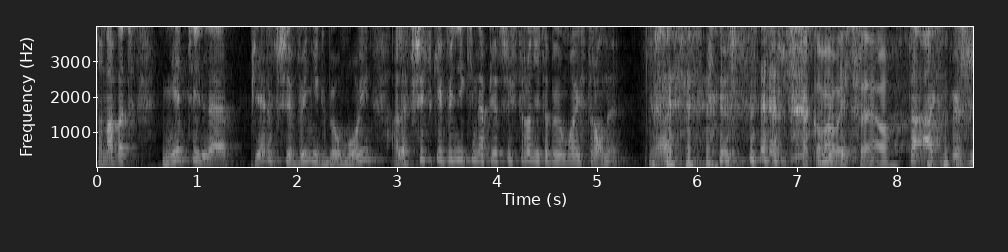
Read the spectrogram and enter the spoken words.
to nawet nie tyle pierwszy wynik był mój, ale wszystkie wyniki na pierwszej stronie to były mojej strony. Skakowałeś SEO. Tak, wiesz,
